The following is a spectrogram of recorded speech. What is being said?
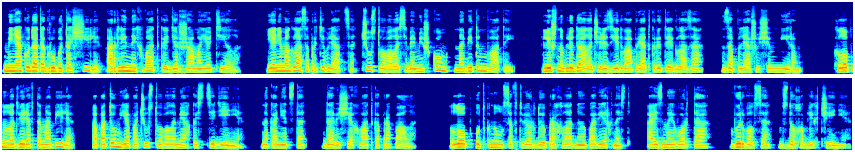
Меня куда-то грубо тащили, орлиной хваткой держа мое тело. Я не могла сопротивляться, чувствовала себя мешком, набитым ватой. Лишь наблюдала через едва приоткрытые глаза за пляшущим миром. Хлопнула дверь автомобиля, а потом я почувствовала мягкость сиденья. Наконец-то давящая хватка пропала. Лоб уткнулся в твердую прохладную поверхность, а из моего рта вырвался вздох облегчения.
